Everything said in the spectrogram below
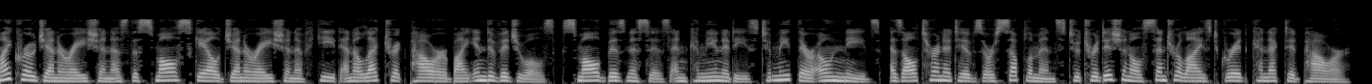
Microgeneration is the small-scale generation of heat and electric power by individuals, small businesses and communities to meet their own needs, as alternatives or supplements to traditional centralized grid-connected power.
